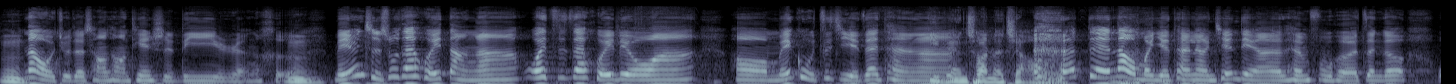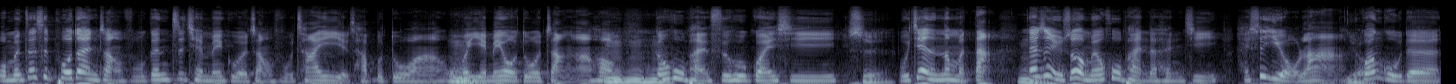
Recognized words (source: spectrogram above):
嗯，那我觉得常常天时地利人和，嗯，美元指数在回档啊，外资在回流啊，哦，美股自己也在谈啊，一连串的脚。对，那我们也谈两千点啊，很符合整个我们这次波段涨幅跟之前美股的涨幅差异也差不多啊，我们也没有多涨啊，哈，跟护盘似乎关系是。不见得那么大，但是你说有没有护盘的痕迹还是有啦，有关谷的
